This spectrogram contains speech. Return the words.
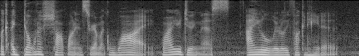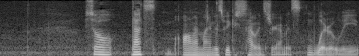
Like, I don't want to shop on Instagram. Like, why? Why are you doing this? I literally fucking hate it. So, that's on my mind this week is just how Instagram is literally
